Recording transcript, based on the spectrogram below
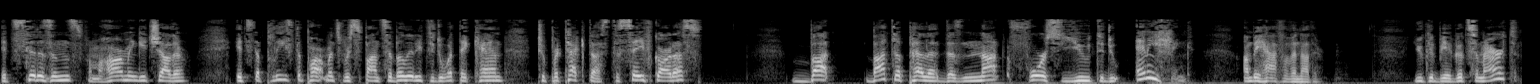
its citizens from harming each other. It's the police department's responsibility to do what they can to protect us, to safeguard us. But Batho Pele does not force you to do anything on behalf of another. You could be a good Samaritan.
